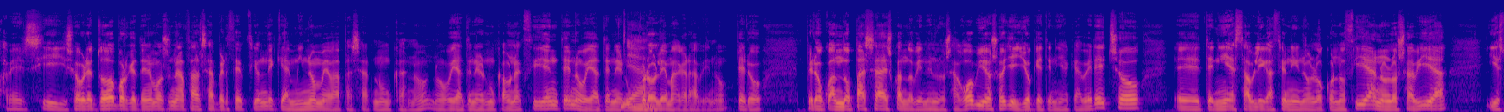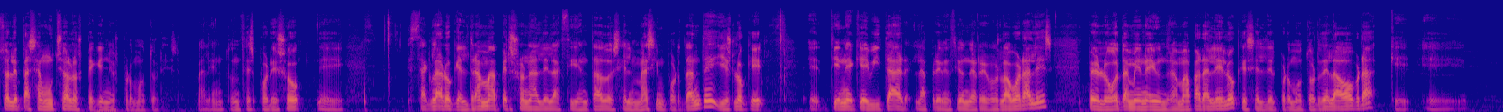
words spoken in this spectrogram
A ver, sí, sobre todo porque tenemos una falsa percepción de que a mí no me va a pasar nunca, ¿no? No voy a tener nunca un accidente, no voy a tener un problema grave, ¿no? Pero, pero cuando pasa es cuando vienen los agobios, oye, yo qué tenía que haber hecho, eh, tenía esta obligación y no lo conocía, no lo sabía, y esto le pasa mucho a los pequeños promotores, ¿vale? Entonces, por eso... Eh, está claro que el drama personal del accidentado es el más importante y es lo que eh, tiene que evitar la prevención de riesgos laborales, pero luego también hay un drama paralelo que es el del promotor de la obra que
